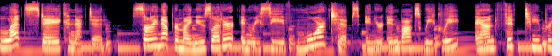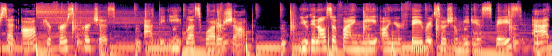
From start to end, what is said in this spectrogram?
Let's stay connected. Sign up for my newsletter and receive more tips in your inbox weekly and 15% off your first purchase at the Eat Less Water shop. You can also find me on your favorite social media space at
